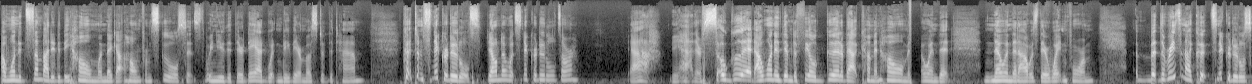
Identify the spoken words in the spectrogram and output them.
I wanted somebody to be home when they got home from school since we knew that their dad wouldn't be there most of the time. Cooked them snickerdoodles. Y'all know what snickerdoodles are? Ah, Yeah, they're so good. I wanted them to feel good about coming home and knowing that, knowing that I was there waiting for them. But the reason I cooked snickerdoodles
